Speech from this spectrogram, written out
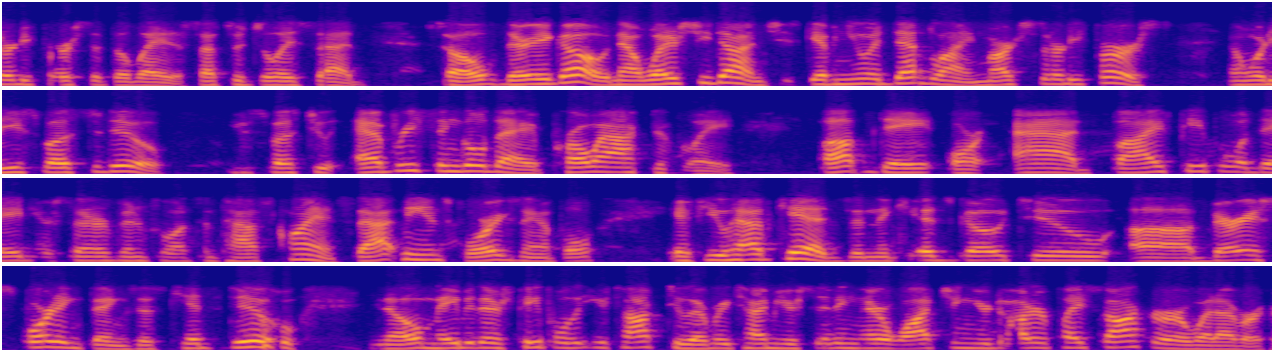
31st at the latest. That's what Julie said. So there you go. Now, what has she done? She's given you a deadline, March 31st. And what are you supposed to do? You're supposed to every single day proactively update or add five people a day to your center of influence and past clients. That means, for example, if you have kids and the kids go to uh, various sporting things as kids do, you know, maybe there's people that you talk to every time you're sitting there watching your daughter play soccer or whatever.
